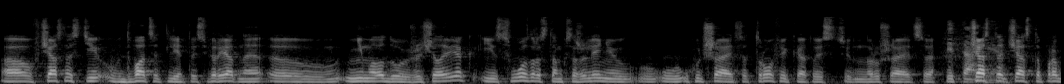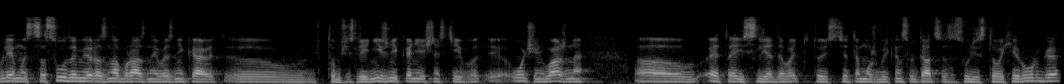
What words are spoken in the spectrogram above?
Э, В частности, в 20 лет. То есть, вероятно, э, не молодой уже человек. И с возрастом, к сожалению, у- у- ухудшается трофика, то есть нарушается... Питание. Часто, часто проблемы с сосудами разнообразные возникают, э, в том числе и нижних конечностей. Вот, э, Очень важно это исследовать. То есть это может быть консультация сосудистого хирурга,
